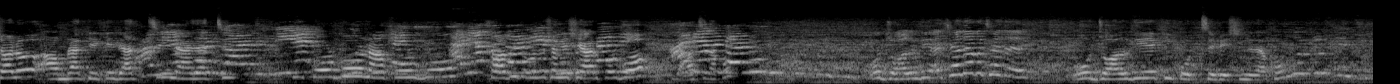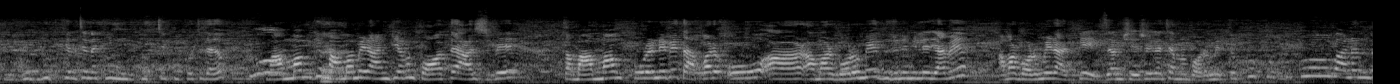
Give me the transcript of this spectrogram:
চলো, আমরা কে কে যাচ্ছি, না যাচ্ছি, কি করব, না করব, সবই তোমাদের সঙ্গে শেয়ার করব। যাচ্ছে দেখো ও জল দিয়ে, ছেড়ে দেখো ছেড়ে ও জল দিয়ে কি করছে বেশি দেখো। খেলছে না কি মুখ ধুচ্ছে কী করছে যাই হোক মাম্মামকে মাম্মামের আন্টি এখন পড়াতে আসবে। তা মাম্মাম পড়ে নেবে তারপর ও আর আমার বড় মেয়ে দুজনে মিলে যাবে। আমার বড় মেয়ের আজকে এক্সাম শেষ হয়ে গেছে আমার বড় মেয়ের তো খুব খুব খুব আনন্দ।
